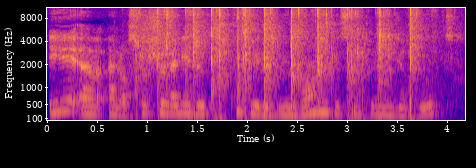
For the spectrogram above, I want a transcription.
Et euh, alors, sur Chevalier de coupe et le boomerang, qu'est-ce qu'on peut nous dire d'autre?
